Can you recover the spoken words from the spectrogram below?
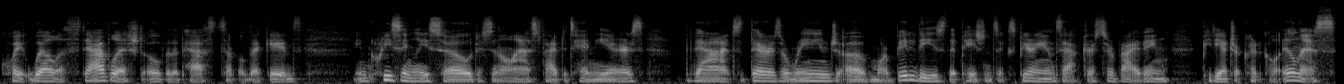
quite well established over the past several decades, increasingly so just in the last five to 10 years, that there's a range of morbidities that patients experience after surviving pediatric critical illness.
